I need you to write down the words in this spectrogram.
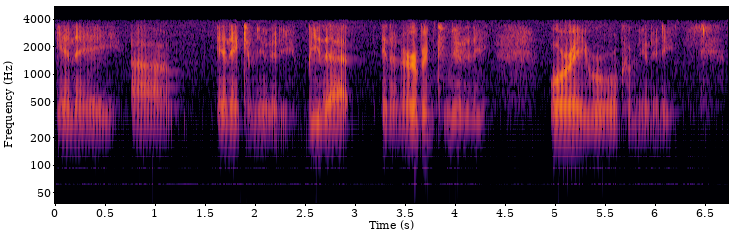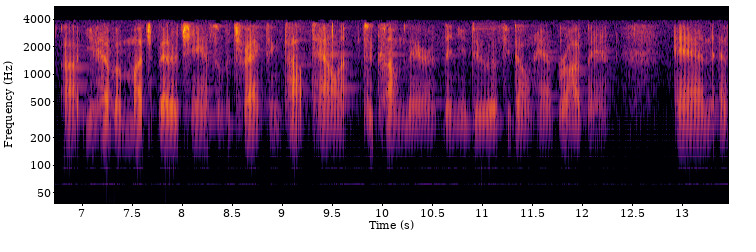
in a uh, in a community, be that in an urban community or a rural community, uh, you have a much better chance of attracting top talent to come there than you do if you don't have broadband. And as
